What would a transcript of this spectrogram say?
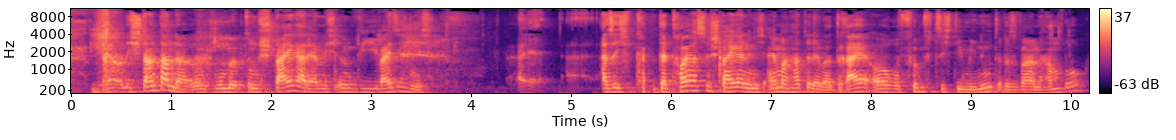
ja, und ich stand dann da irgendwo mit so einem Steiger, der mich irgendwie, weiß ich nicht, also ich, der teuerste Steiger, den ich einmal hatte, der war 3,50 Euro die Minute. Das war in Hamburg.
